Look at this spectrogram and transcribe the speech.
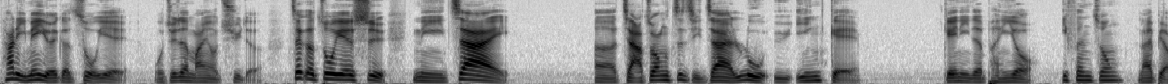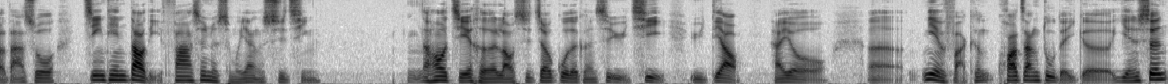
它里面有一个作业，我觉得蛮有趣的。这个作业是你在呃假装自己在录语音给给你的朋友一分钟来表达说今天到底发生了什么样的事情，然后结合老师教过的可能是语气、语调，还有呃念法跟夸张度的一个延伸。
